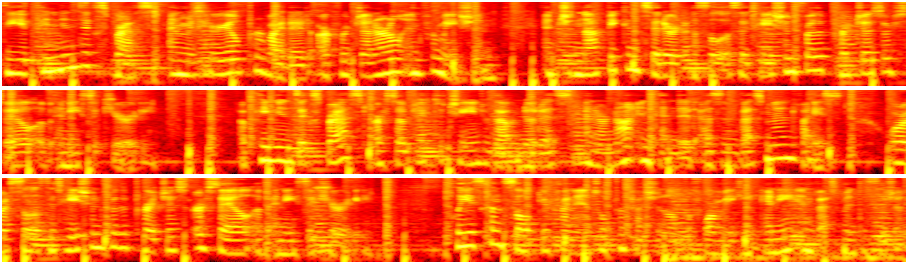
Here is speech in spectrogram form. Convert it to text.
The opinions expressed and material provided are for general information and should not be considered a solicitation for the purchase or sale of any security. Opinions expressed are subject to change without notice and are not intended as investment advice or a solicitation for the purchase or sale of any security. Please consult your financial professional before making any investment decision.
